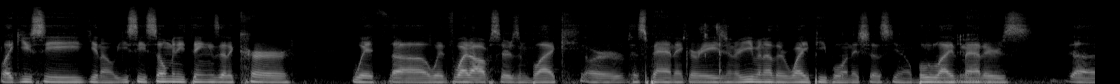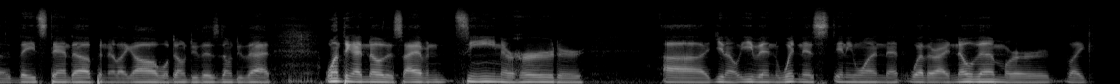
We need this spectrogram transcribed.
Like you see, you know, you see so many things that occur with uh, with white officers and black or Hispanic or Asian or even other white people, and it's just you know, blue life matters. Uh, they stand up and they're like, oh well, don't do this, don't do that. One thing I noticed, I haven't seen or heard or uh, you know, even witnessed anyone that whether I know them or like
